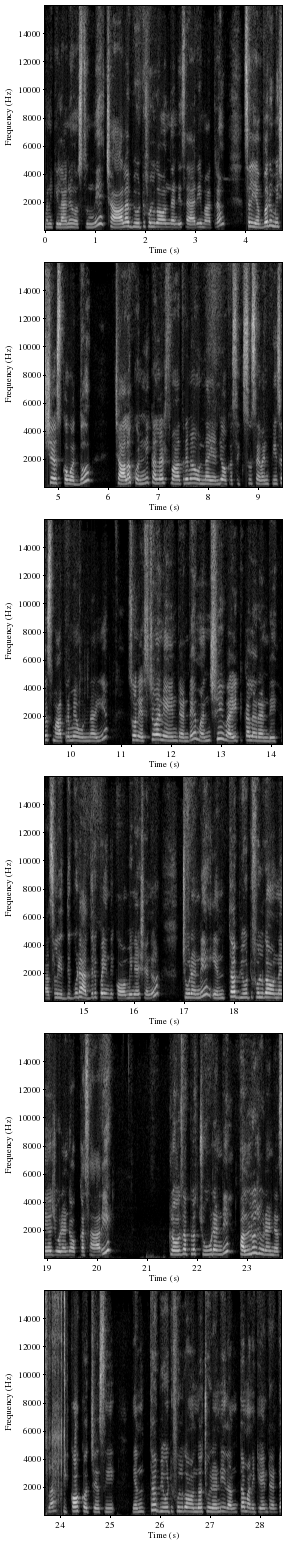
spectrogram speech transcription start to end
మనకి ఇలానే వస్తుంది. చాలా బ్యూటిఫుల్గా ఉందండి శారీ మాత్రం. అసలు ఎవ్వరు మిస్ చేసుకోవద్దు. చాలా కొన్ని కలర్స్ మాత్రమే ఉన్నాయండి. ఒక సిక్స్ సెవెన్ పీసెస్ మాత్రమే ఉన్నాయి. సో నెక్స్ట్ వన్ ఏంటంటే మంచి వైట్ కలర్ అండి. అసలు ఇది కూడా అదిరిపోయింది కాంబినేషన్. చూడండి ఎంత బ్యూటిఫుల్గా ఉన్నాయో చూడండి. ఒక్కసారి క్లోజప్లో చూడండి. పళ్ళు చూడండి అసలు. పికాక్ వచ్చేసి ఎంత బ్యూటిఫుల్గా ఉందో చూడండి. ఇదంతా మనకి ఏంటంటే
